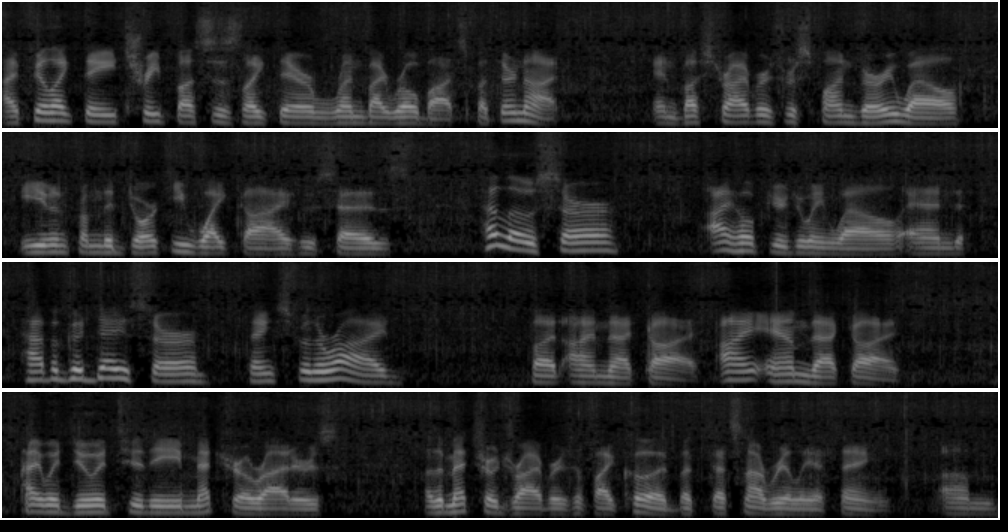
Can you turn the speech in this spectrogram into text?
I feel like they treat buses like they're run by robots, but they're not. And bus drivers respond very well, even from the dorky white guy who says, Hello, sir. I hope you're doing well and have a good day, sir. Thanks for the ride. But I'm that guy. I am that guy. I would do it to the metro riders, or the metro drivers if I could, but that's not really a thing. Um,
